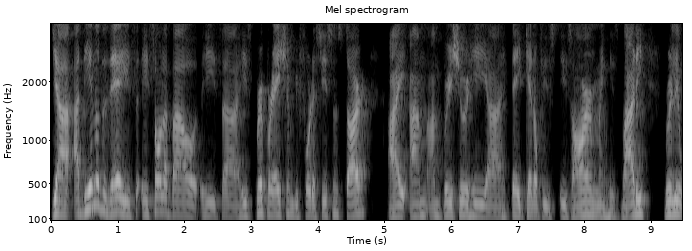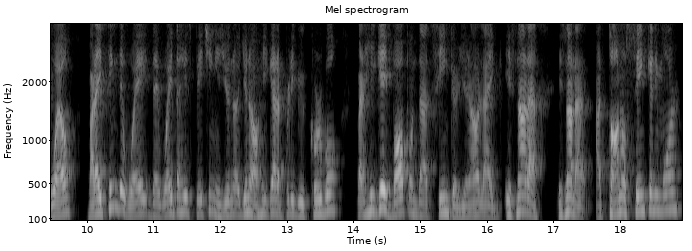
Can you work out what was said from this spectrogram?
yeah at the end of the day it's, it's all about his uh his preparation before the season start i i'm, I'm pretty sure he uh take care of his his arm and his body really well but I think the way the way that he's pitching is, you know, you know, he got a pretty good curveball, but he gave up on that sinker. You know, like it's not a it's not a, a ton of sink anymore.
